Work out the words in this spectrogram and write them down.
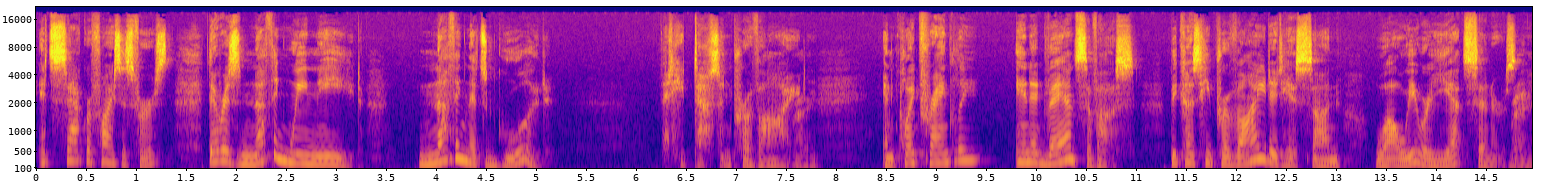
It sacrifices first. There is nothing we need, nothing that's good that he doesn't provide. Right. And quite frankly, in advance of us because he provided his son while we were yet sinners. Right.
